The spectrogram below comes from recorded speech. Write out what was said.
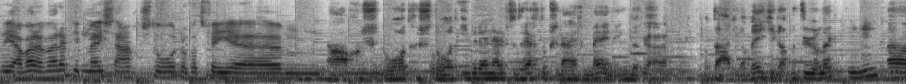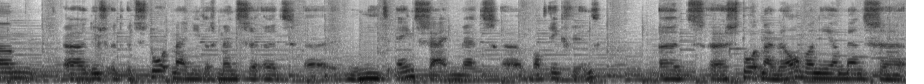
Ja, waar, waar heb je het meest aan gestoord? Of wat vind je... Um... Nou, gestoord, gestoord. Iedereen heeft het recht op zijn eigen mening. Dat, ja. Dan weet je dat natuurlijk. Mm -hmm. um, uh, dus het, het, stoort mij niet als mensen het uh, niet eens zijn met wat ik vind. Het stoort mij wel wanneer mensen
